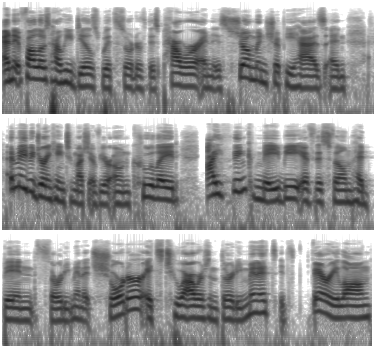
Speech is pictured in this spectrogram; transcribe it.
And it follows how he deals with sort of this power and his showmanship he has and, and maybe drinking too much of your own Kool Aid. I think maybe if this film had been 30 minutes shorter, it's two hours and 30 minutes, it's very long.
